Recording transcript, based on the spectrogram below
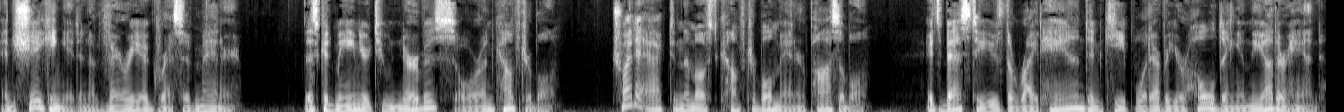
and shaking it in a very aggressive manner. This could mean you're too nervous or uncomfortable. Try to act in the most comfortable manner possible. It's best to use the right hand and keep whatever you're holding in the other hand.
